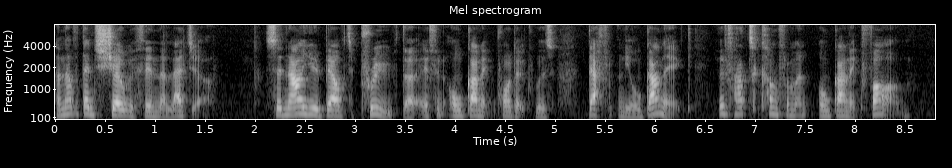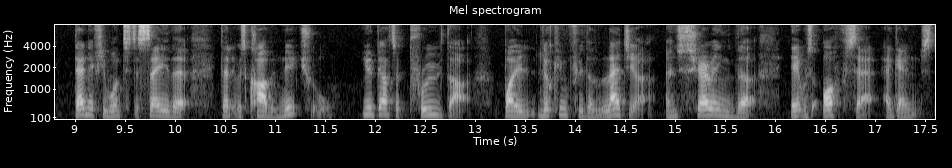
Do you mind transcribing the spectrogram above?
and that would then show within the ledger. So now you'd be able to prove that if an organic product was definitely organic, it would have had to come from an organic farm. Then if you wanted to say that, that it was carbon neutral, you'd be able to prove that by looking through the ledger and showing that it was offset against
